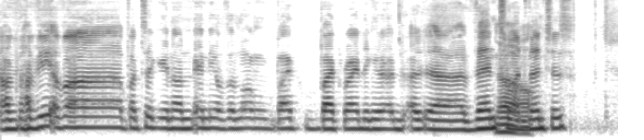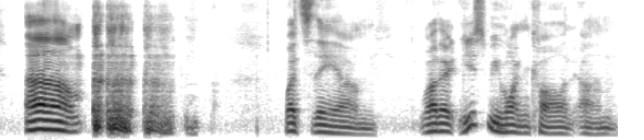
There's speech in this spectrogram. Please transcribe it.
have, have you ever partaken on any of the long bike bike riding uh, uh, events or adventures? Um, what's the um? Well, there used to be one called um,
